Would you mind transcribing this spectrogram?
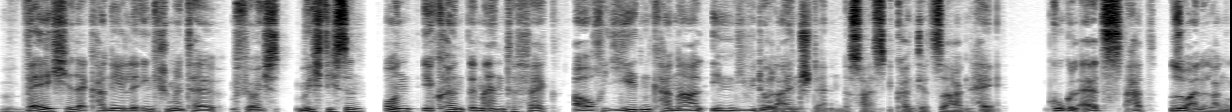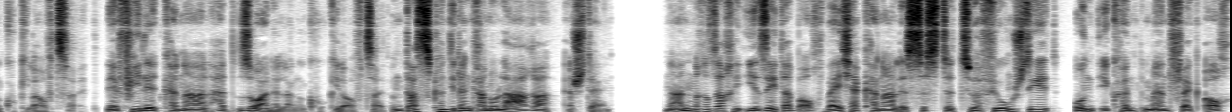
welche der Kanäle inkrementell für euch wichtig sind und ihr könnt im Endeffekt auch jeden Kanal individuell einstellen. Das heißt, ihr könnt jetzt sagen, hey, Google Ads hat so eine lange Cookie-Laufzeit. Der Affiliate-Kanal hat so eine lange Cookie-Laufzeit. Und das könnt ihr dann granularer erstellen. Eine andere Sache, ihr seht aber auch, welcher Kanal Assisted zur Verfügung steht und ihr könnt im Endeffekt auch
